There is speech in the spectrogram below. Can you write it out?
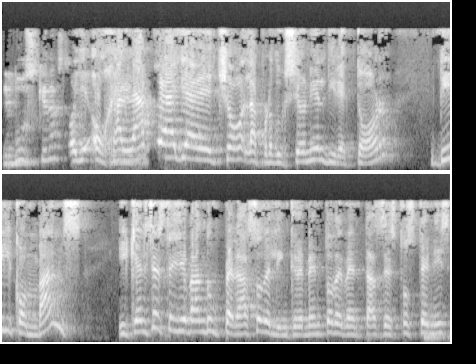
de búsquedas. Oye, ojalá que haya hecho la producción y el director deal con Vans y que él se esté llevando un pedazo del incremento de ventas de estos tenis,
